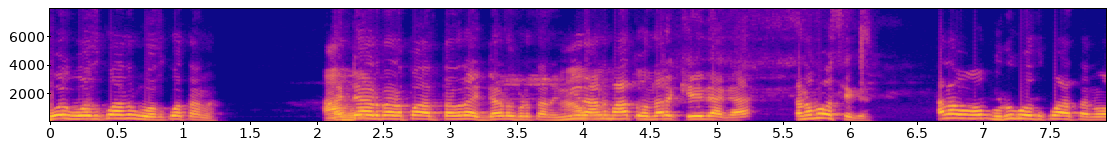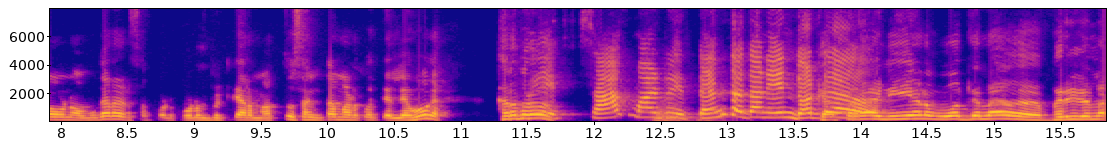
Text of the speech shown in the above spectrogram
ಹೋಗಿ ಓದ್ಕೊ ಅಂದ್ರೆ ಓದ್ಕೋತಾನ. ಅಡ್ಡಾಡ್ಬೇಡಪ್ಪ ಅಂತಂದ್ರೆ ಅಡ್ಡಾಡ್ ಬಿಡ್ತಾನ. ನೀ ನನ್ನ ಮಾತು ಒಂದಾರ ಕೇಳಿದಾಗ ಅನುಭವ ಸಿಗ ಅಲ್ಲ ಒಬ್ಬ ಹುಡುಗ ಓದ್ಕೋ ಆತಾನು ಅವ್ನ ಅಮ್ಗಾರ ಸಪೋರ್ಟ್ ಕೊಡೋದ್ ಬಿಟ್ಕಾರ ಮತ್ತು ಸಂಕಟ ಮಾಡ್ಕೋತಿಲ್ಲೇ ಹೋಗ. ಕರ್ಬರ ಸಾಕ್ ಮಾಡ್ರಿ. ಟೆಂತ್ ಅದಾನ ಏನ್ ದೊಡ್ಡ ಕರ್ತರ, ನೀ ಏನ್ ಓದ್ಲಿಲ್ಲ ಬರೀಲಿಲ್ಲ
